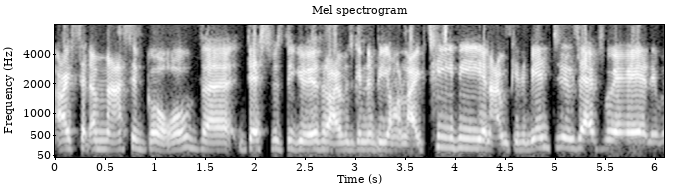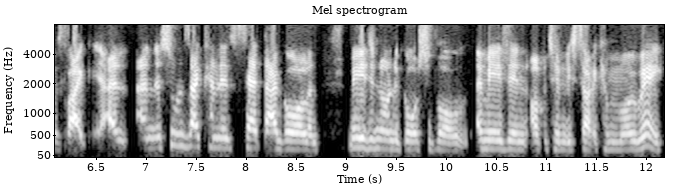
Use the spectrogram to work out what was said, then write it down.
I set a massive goal that this was the year that I was going to be on like TV and I was going to be interviewed everywhere. And it was like, and, and as soon as I kind of set that goal and made it non-negotiable, amazing opportunities started coming my way.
